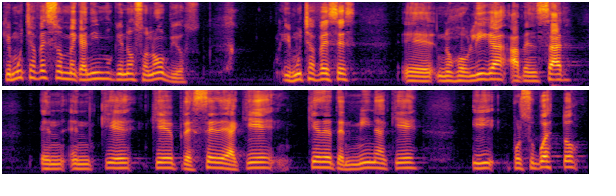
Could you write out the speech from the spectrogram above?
Que muchas veces son mecanismos que no son obvios y muchas veces eh, nos obliga a pensar en, qué, precede a qué, qué determina qué y, por supuesto,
